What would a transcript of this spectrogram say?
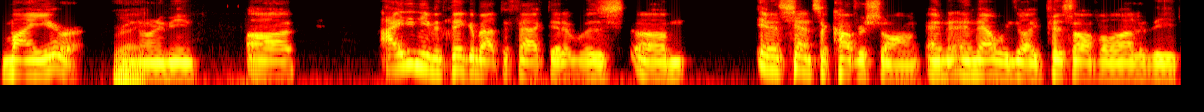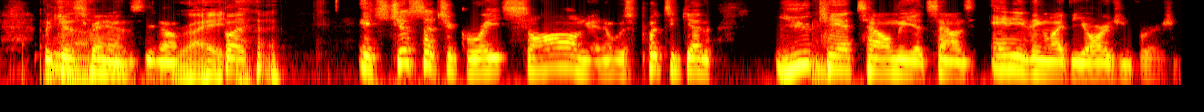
my era. Right. You know what I mean? Uh, I didn't even think about the fact that it was, um, in a sense, a cover song, and and that would like piss off a lot of the the Kiss fans, you know. Right. But it's just such a great song, and it was put together you can't tell me it sounds anything like the origin version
